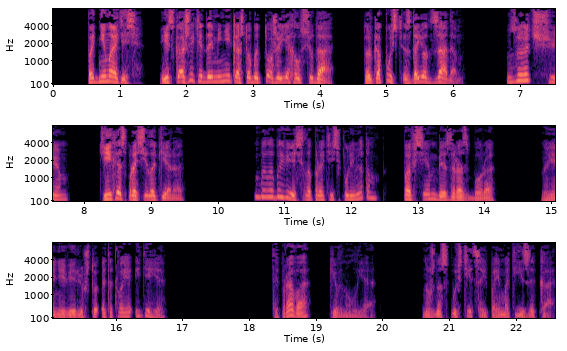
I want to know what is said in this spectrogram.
— Поднимайтесь! И скажите Доминика, чтобы тоже ехал сюда. Только пусть сдает задом. — Зачем? — тихо спросила Кера. — Было бы весело пройтись пулеметом по всем без разбора. Но я не верю, что это твоя идея. — Ты права, — кивнул я. — Нужно спуститься и поймать языка.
